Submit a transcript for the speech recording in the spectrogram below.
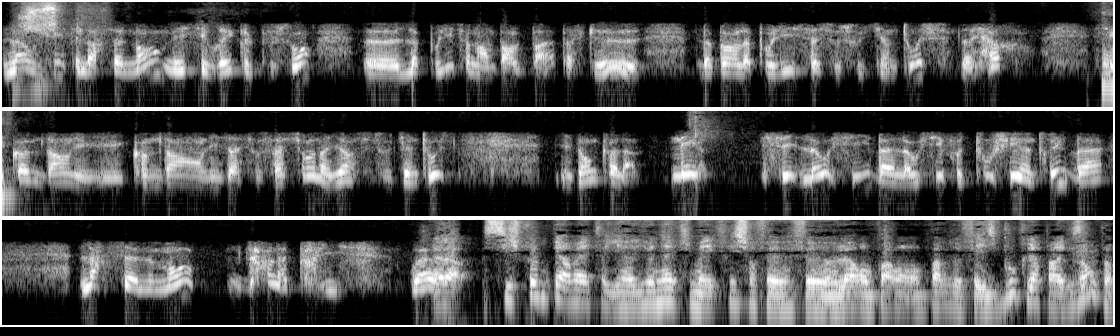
Là aussi c'est le harcèlement, mais c'est vrai que le plus souvent la police on n'en parle pas parce que d'abord la police elle se soutient tous d'ailleurs. C'est comme dans les comme dans les associations d'ailleurs, se soutiennent tous. Et donc voilà. Mais c'est là aussi, ben là aussi il faut toucher un truc, ben l'harcèlement dans la police. Alors, si je peux me permettre, il y a Lionel qui m'a écrit sur là on parle, on parle de Facebook là par exemple,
